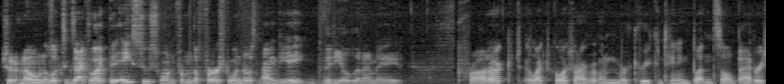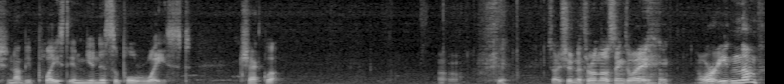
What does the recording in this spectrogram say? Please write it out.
Should have known, it looks exactly like the Asus one from the first Windows 98 video that I made. Product, electrical electronic equipment, mercury containing button cell battery should not be placed in municipal waste. Check lo- Uh-oh. so I shouldn't have thrown those things away? or eaten them?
